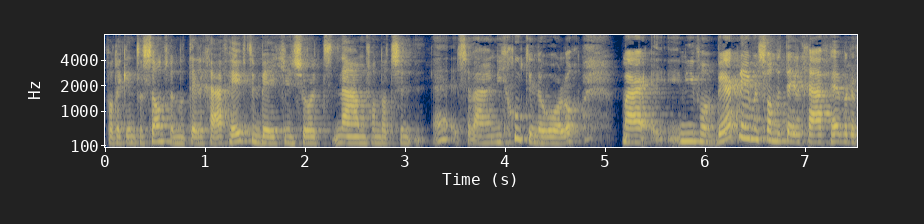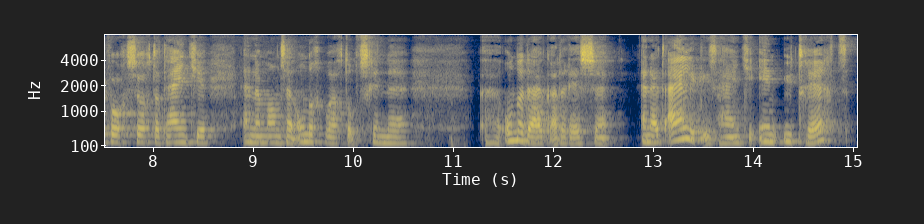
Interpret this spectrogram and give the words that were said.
wat, ik interessant vind, de Telegraaf heeft een beetje een soort naam van dat ze, hè, ze waren niet goed in de oorlog. Maar in ieder geval, werknemers van de Telegraaf hebben ervoor gezorgd dat Heintje en haar man zijn ondergebracht op verschillende onderduikadressen. En uiteindelijk is Heintje in Utrecht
